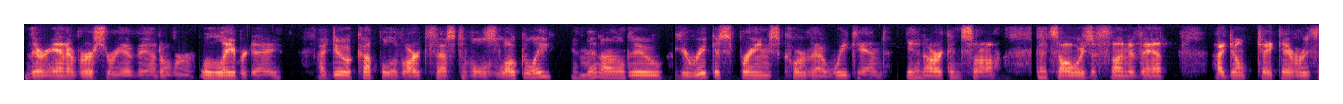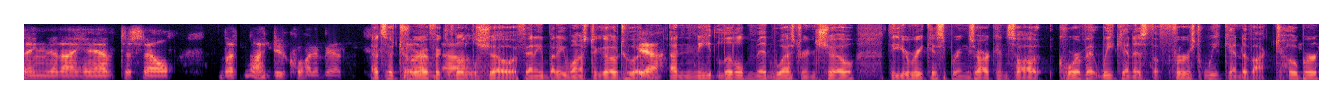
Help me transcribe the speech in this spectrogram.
their anniversary event over Labor Day. I do a couple of art festivals locally and then I'll do Eureka Springs Corvette Weekend in Arkansas. That's always a fun event. I don't take everything that I have to sell, but I do quite a bit. That's a terrific uh, little show. If anybody wants to go to a, Yeah. a neat little Midwestern show, the Eureka Springs, Arkansas Corvette Weekend is the first weekend of October,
